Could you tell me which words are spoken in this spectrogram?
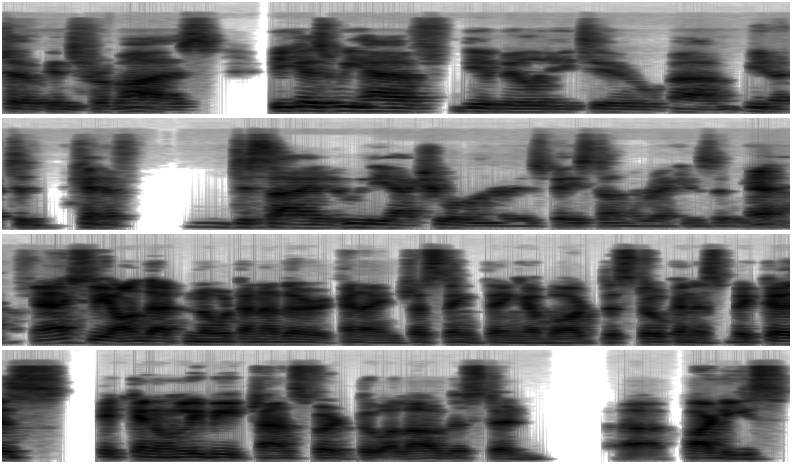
tokens from us because we have the ability to um, you know to kind of decide who the actual owner is based on the records that we have. Actually, on that note, another kind of interesting thing about this token is because it can only be transferred to allow listed uh, parties,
